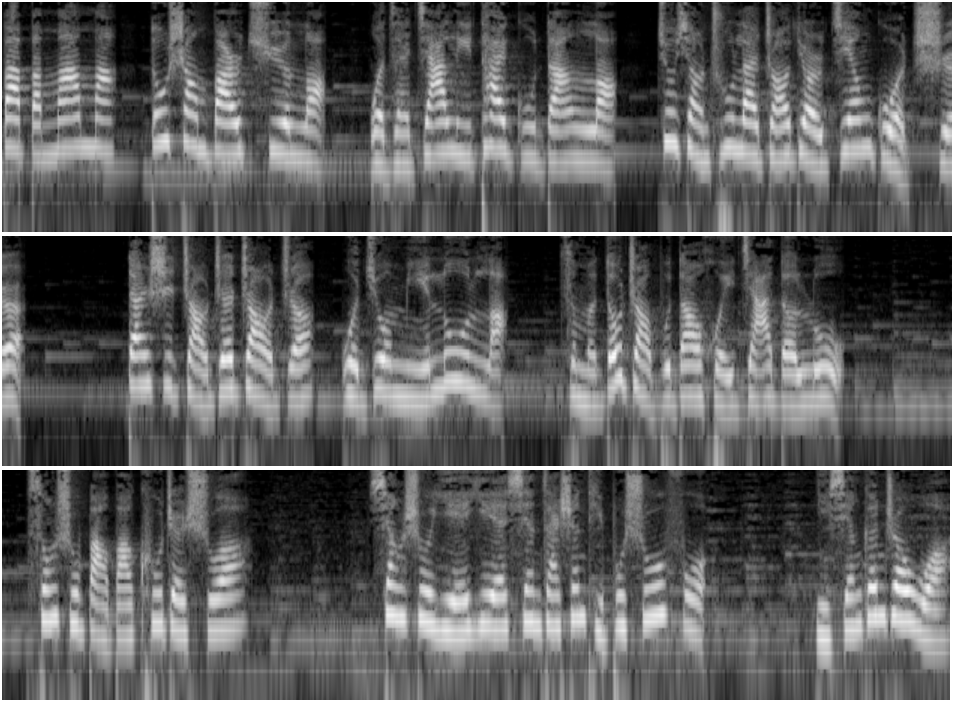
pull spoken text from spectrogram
爸爸妈妈都上班去了，我在家里太孤单了，就想出来找点坚果吃，但是找着找着。”我就迷路了，怎么都找不到回家的路。松鼠宝宝哭着说：“橡树爷爷现在身体不舒服，你先跟着我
